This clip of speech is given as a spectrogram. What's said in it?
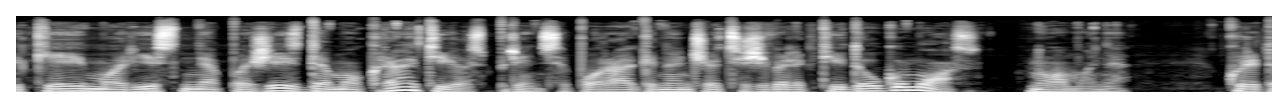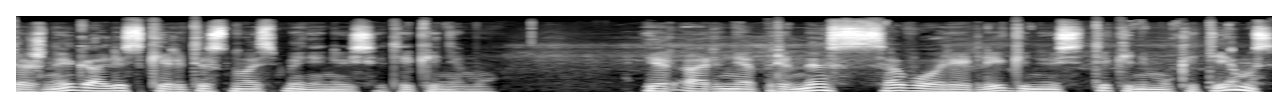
tikėjimų, ar jis nepažeis demokratijos principo raginančio atsižvelgti į daugumos nuomonę, kuri dažnai gali skirtis nuo asmeninių įsitikinimų. Ir ar neprimes savo religinių įsitikinimų kitiems,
